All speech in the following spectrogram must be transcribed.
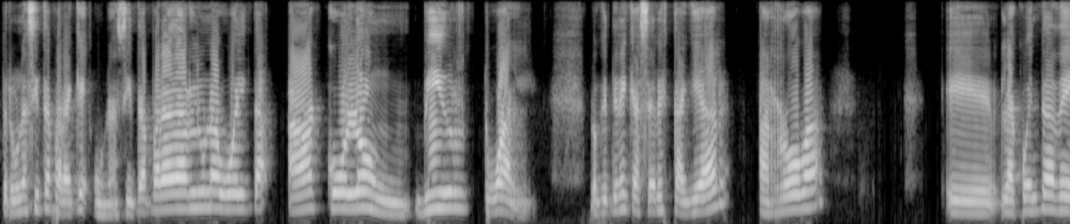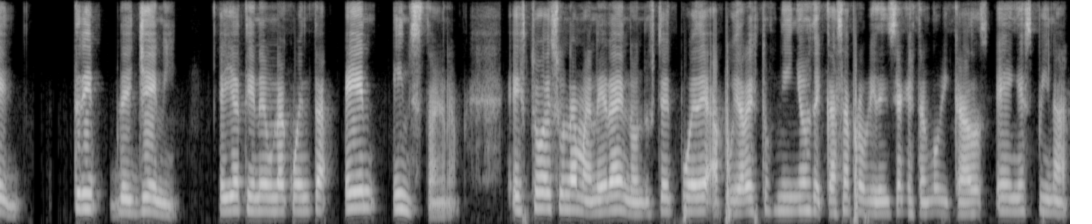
Pero una cita para qué? Una cita para darle una vuelta a Colón virtual. Lo que tiene que hacer es taguear arroba eh, la cuenta de Trip de Jenny. Ella tiene una cuenta en Instagram. Esto es una manera en donde usted puede apoyar a estos niños de Casa Providencia que están ubicados en Espinar.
